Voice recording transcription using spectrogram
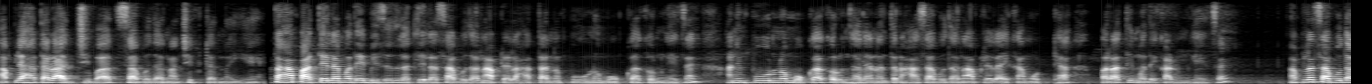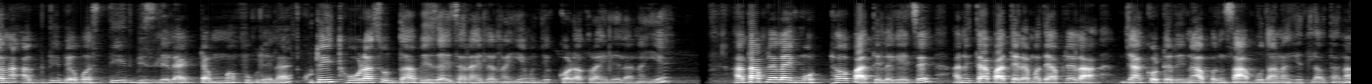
आपल्या हाताला अजिबात साबुदाणा चिकटत नाही आहे आता हा पातेल्यामध्ये भिजत घातलेला साबुदाणा आपल्याला हातानं पूर्ण मोकळा करून घ्यायचा आहे आणि पूर्ण मोकळा करून झाल्यानंतर हा साबुदाणा आपल्याला एका मोठ्या परातीमध्ये काढून घ्यायचा आहे आपला साबुदाणा अगदी व्यवस्थित भिजलेला आहे टम्म फुगलेला आहे कुठेही थोडासुद्धा भिजायचा राहिलेला नाही आहे म्हणजे कडक राहिलेला नाही आहे आता आपल्याला एक मोठं पातेलं घ्यायचं आहे आणि त्या पातेल्यामध्ये आपल्याला ज्या कटोरीनं आपण साबुदाणा घेतला होता ना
